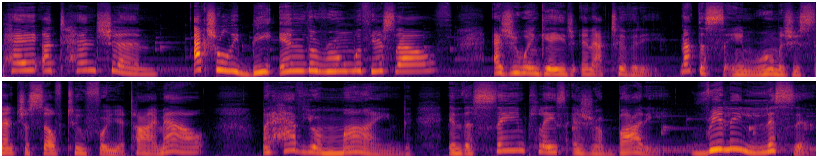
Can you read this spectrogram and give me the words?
Pay attention. Actually, be in the room with yourself as you engage in activity. Not the same room as you sent yourself to for your time out, but have your mind in the same place as your body. Really listen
